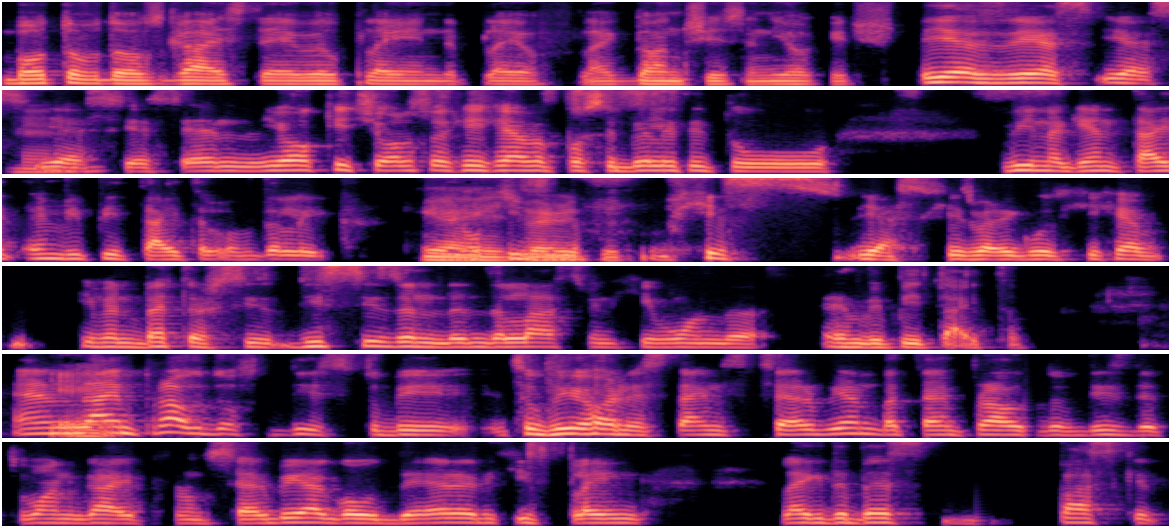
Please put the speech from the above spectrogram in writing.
Both of those guys, they will play in the playoff, like Doncic and Jokic. Yes, yes, yes, Yeah. yes, yes. And Jokic also he have a possibility to win again tit- MVP title of the league. You Yeah, know, he's in very good. He's yes, he's very good. He have even better se- this season than the last when he won the MVP title. And Yeah. I'm proud of this. To be to be honest, I'm Serbian, but I'm proud of this. That one guy from Serbia go there and he's playing like the best basket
